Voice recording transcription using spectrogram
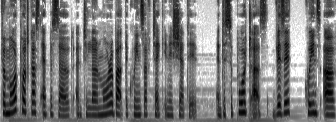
For more podcast episode and to learn more about the Queens of Tech initiative and to support us, visit queensoftech.com.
